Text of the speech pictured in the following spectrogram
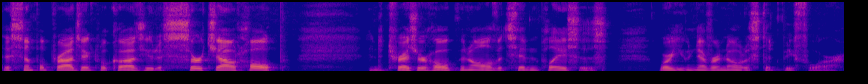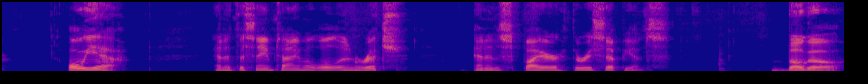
This simple project will cause you to search out hope and to treasure hope in all of its hidden places where you never noticed it before. Oh, yeah. And at the same time, it will enrich and inspire the recipients. BOGO.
